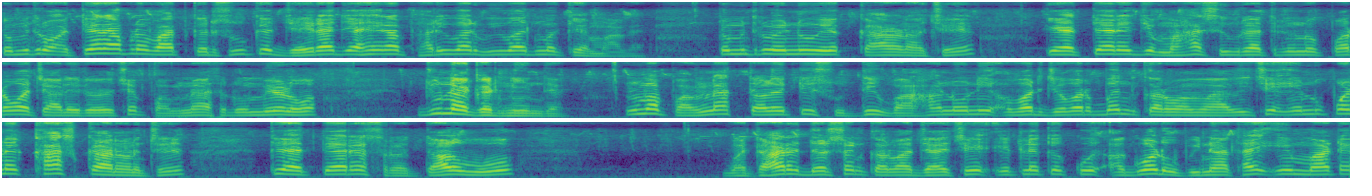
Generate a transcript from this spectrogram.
તો મિત્રો, અત્યારે આપણે વાત કરીશું કે જયરા જાહેર ફરીવાર વિવાદમાં કેમ આવે? તો મિત્રો, એનું એક કારણ છે કે અત્યારે જે મહાશિવરાત્રિનો પર્વ ચાલી રહ્યો છે, ભવનાથનો મેળો જૂનાગઢની અંદર. એમાં ભવનાથ તળેટી સુધી વાહનોની અવર જવર બંધ કરવામાં આવી છે. એનું પણ એક ખાસ કારણ છે કે અત્યારે શ્રદ્ધાળુઓ વધારે દર્શન કરવા જાય છે એટલે કે કોઈ અગવડ ઊભી ના થાય એ માટે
